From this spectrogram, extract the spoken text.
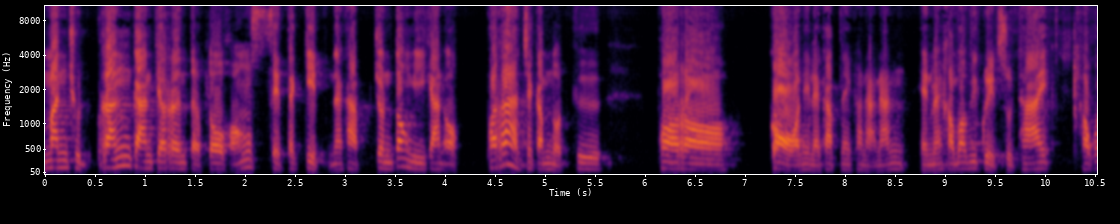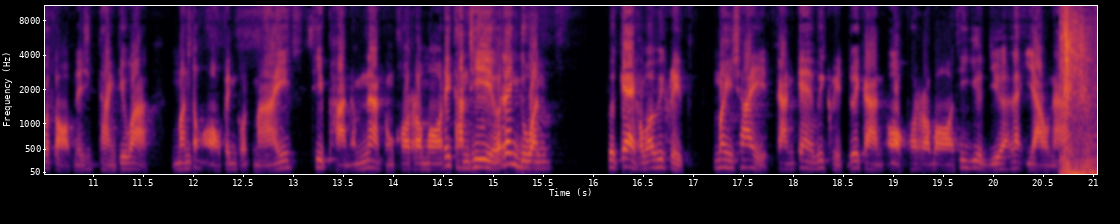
มันฉุดรั้งการเจริญเติบโตของเศรษฐกิจนะครับจนต้องมีการออกพระราชกำหนดคือพรกนี่แหละครับในขณะนั้นเห็นไหมคำว่าวิกฤตสุดท้ายเขาก็ตอบในทิศทางที่ว่ามันต้องออกเป็นกฎหมายที่ผ่านอำนาจของคอรมอได้ทันทีเร่งด่วน เพื่อแก้คำว่าวิกฤต ไม่ใช่การแก้วิกฤตด้วยการออกพรบที่ยืดเยื้อและยาวนาน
